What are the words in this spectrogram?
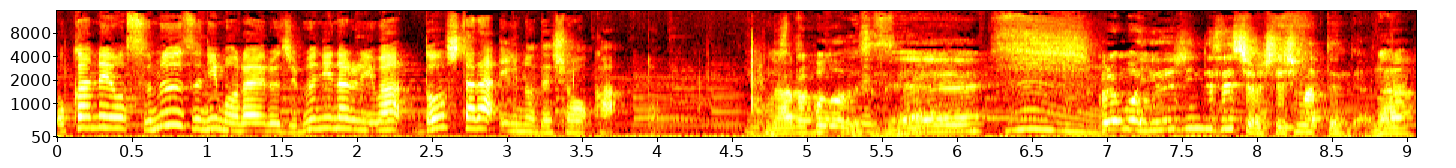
お金をスムーズにもらえる自分になるにはどうしたらいいのでしょうか？となるほどですね。うん。これもう友人でセッションしてしまってんだよな。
